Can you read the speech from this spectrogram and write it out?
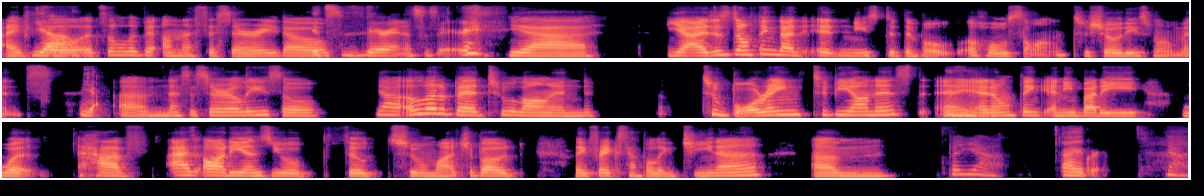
I feel yeah. it's a little bit unnecessary though. It's very unnecessary. Yeah. Yeah, I just don't think that it needs to devote a whole song to show these moments. Yeah. Um necessarily. So yeah, a little bit too long and too boring to be honest. Mm-hmm. I, I mm-hmm. don't think anybody would have as audience you feel too much about like for example like gina um but yeah. I agree. Yeah.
